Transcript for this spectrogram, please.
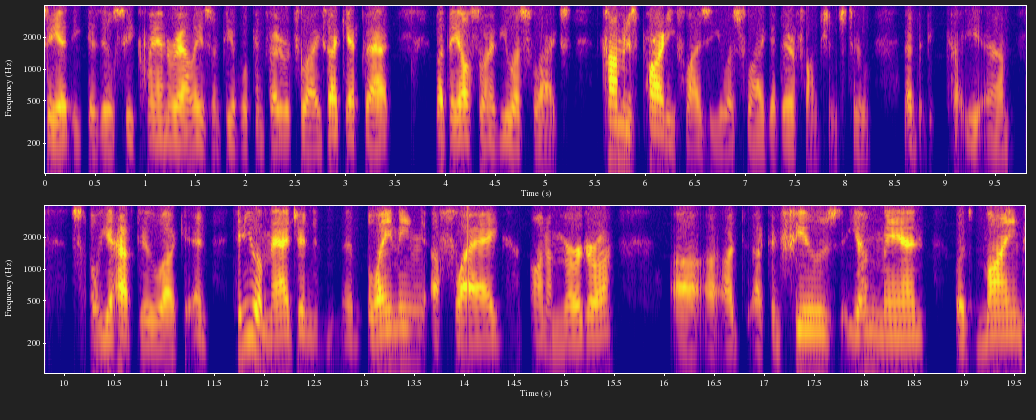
see it because you'll see Klan rallies and people with Confederate flags. I get that, but they also have U.S. flags. Communist Party flies a U.S. flag at their functions too. Um, so you have to. Uh, and can you imagine blaming a flag on a murderer, uh, a, a confused young man with mind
